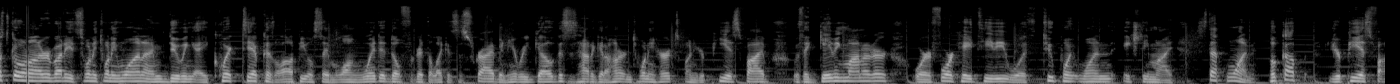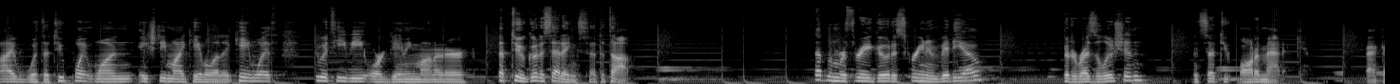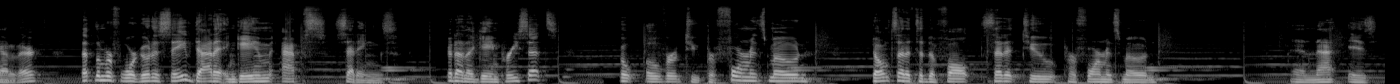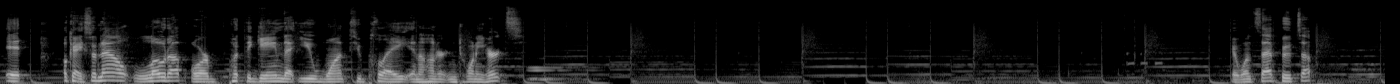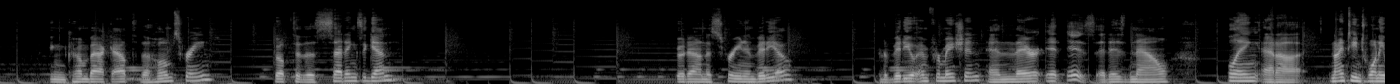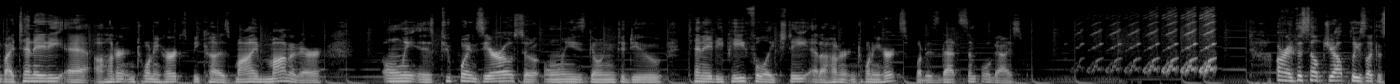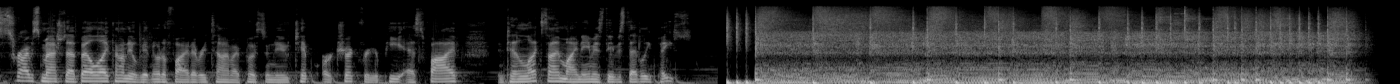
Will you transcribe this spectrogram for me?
What's going on everybody? It's 2021. I'm doing a quick tip because a lot of people say I'm long-winded. Don't forget to like and subscribe. And here we go. This is how to get 120 hertz on your PS5 with a gaming monitor or a 4K TV with 2.1 HDMI. Step one, hook up your PS5 with a 2.1 HDMI cable that it came with to a TV or gaming monitor. Step two, go to settings at the top. Step number three, go to screen and video, go to resolution and set to automatic. Back out of there. Step number four, go to save data and game apps settings. Go down to game presets, go over to performance mode. Don't set it to default, set it to performance mode. And that is it. Okay, so now load up or put the game that you want to play in 120 hertz. Okay, once that boots up, you can come back out to the home screen Go up to the settings again. Go down to screen and video. Go to video information, and there it is. It is now playing at uh, a 1920 by 1080 at 120 hertz because my monitor only is 2.0 so it only is going to do 1080p full HD at 120 hertz but it's that simple guys Alright, this helped you out. Please like and subscribe, smash that bell icon. You'll get notified every time I post a new tip or trick for your PS5. Until next time, my name is Davis Deadly. Peace.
